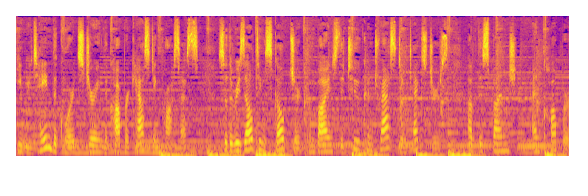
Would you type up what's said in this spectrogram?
He retained the cords during the copper casting process, so the resulting sculpture combines the two contrasting textures of the sponge and copper.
